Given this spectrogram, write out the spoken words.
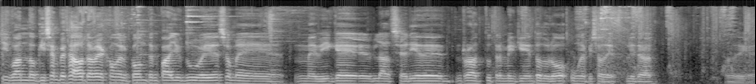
Y cuando quise empezar otra vez con el content para YouTube y eso, me, vi que la serie de Road to 3500 duró un episodio, literal. Así que...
